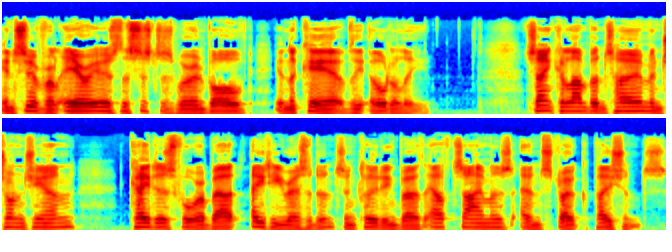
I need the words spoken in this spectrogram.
In several areas, the sisters were involved in the care of the elderly. St. Columban's home in Chuncheon caters for about 80 residents, including both Alzheimer's and stroke patients.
